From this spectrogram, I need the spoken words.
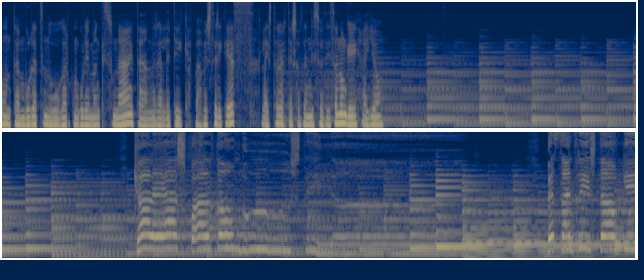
hontan buratzen dugu gaurkoan gure emankizuna, eta nire aldetik, ba, besterik ez, laiztor arte esaten dizuet, izan ongi, aio. Kale asfalton guztia Bezain triste aurkitu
